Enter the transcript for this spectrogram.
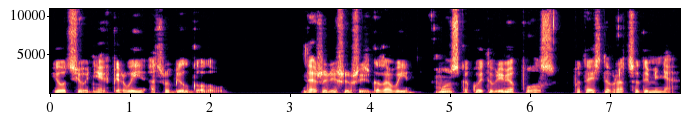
И вот сегодня я впервые отрубил голову. Даже лишившись головы, монстр какое-то время полз, пытаясь добраться до меня.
